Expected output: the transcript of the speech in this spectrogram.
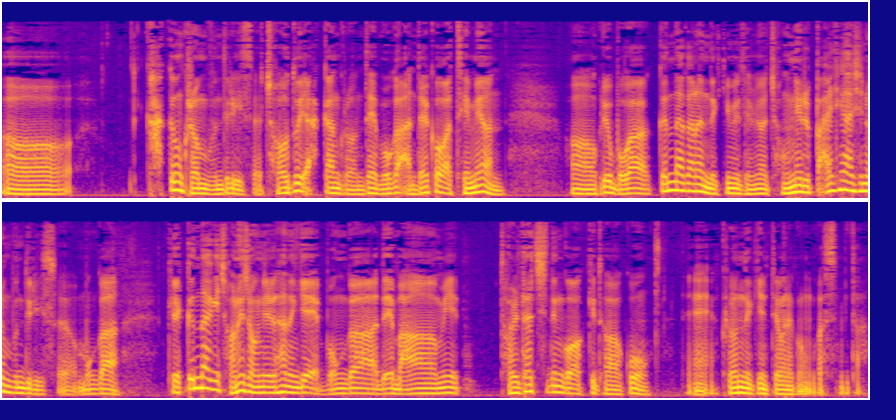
어, 가끔 그런 분들이 있어요. 저도 약간 그런데 뭐가 안 될 것 같으면, 어, 그리고 뭐가 끝나가는 느낌이 들면 정리를 빨리 하시는 분들이 있어요. 뭔가, 그게 끝나기 전에 정리를 하는 게 뭔가 내 마음이 덜 다치는 것 같기도 하고 네, 그런 느낌 때문에 그런 것 같습니다.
